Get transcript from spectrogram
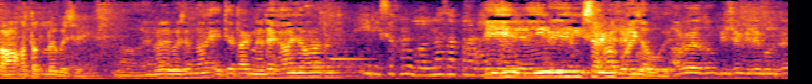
বাওঁ হাতত লৈ গৈছে সেইফালে গৈছে নহয় এতিয়া তাক নেদেখা হৈ যাব না তুমি এই ৰিক্সাখন বহি যাবগৈ আৰু এজন পিছে পিছে গ'ল যে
